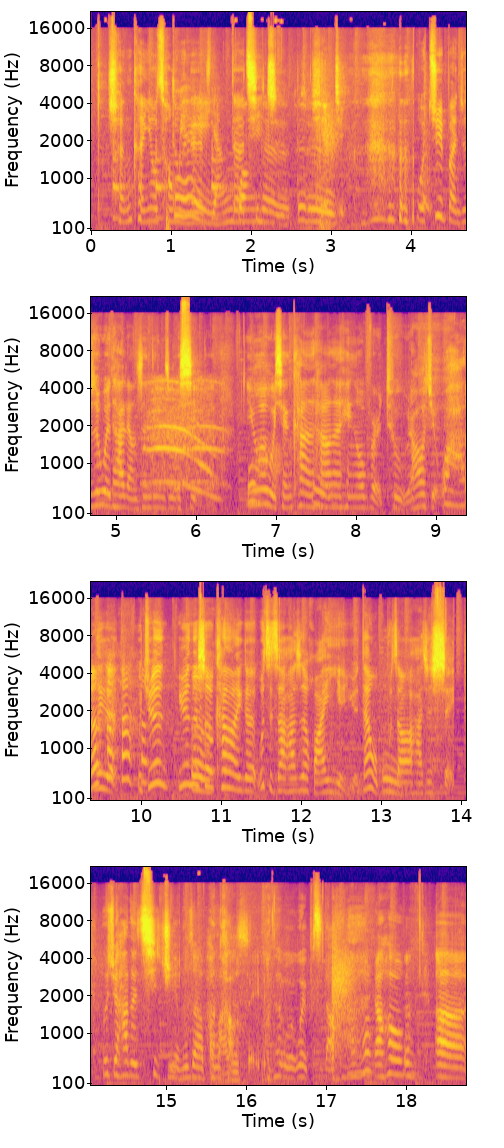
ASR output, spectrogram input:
诚恳又聪明的阳的光气质。对对对。我剧本就是为他量身定做写的，因为我以前看了他那《Hangover Two》，然后觉得哇，那个 我觉得，因为那时候看到一个，我只知道他是华裔演员，但我不知道他是谁，我就觉得他的气质也不知道爸很好爸是谁。我我也不知道。然后呃，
